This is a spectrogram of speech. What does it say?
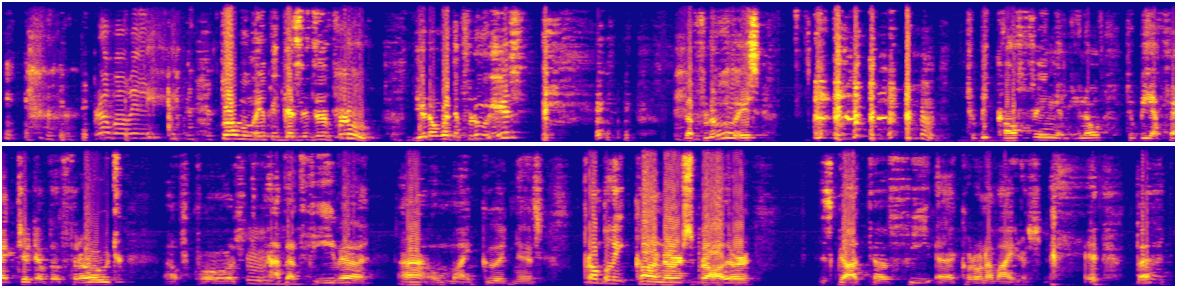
Probably. Probably because it's the flu. You know what the flu is? the flu is to be coughing and, you know, to be affected of the throat, of course, to have a fever. Ah, oh my goodness. Probably Connor's brother has got the uh, coronavirus. but,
